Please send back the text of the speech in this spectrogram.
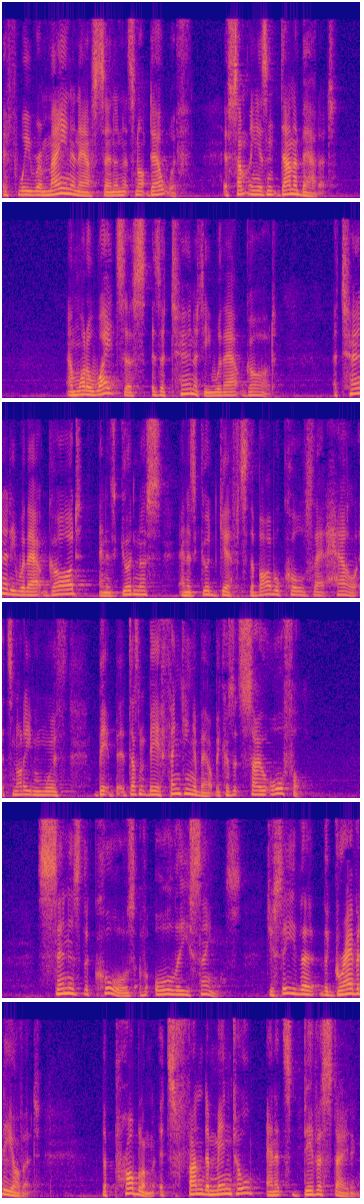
if we remain in our sin and it's not dealt with, if something isn't done about it. And what awaits us is eternity without God. Eternity without God and His goodness and His good gifts. The Bible calls that hell. It's not even worth, it doesn't bear thinking about because it's so awful. Sin is the cause of all these things. Do you see the, the gravity of it? The problem. It's fundamental and it's devastating.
